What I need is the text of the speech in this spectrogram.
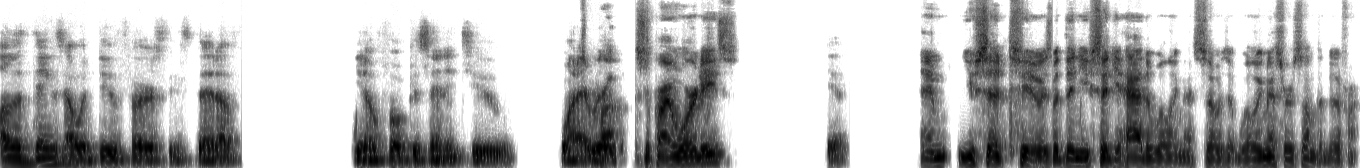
other things I would do first instead of, you know, focusing into what so I really. So priorities. Yeah. And you said two, but then you said you had the willingness. So is it willingness or something different?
